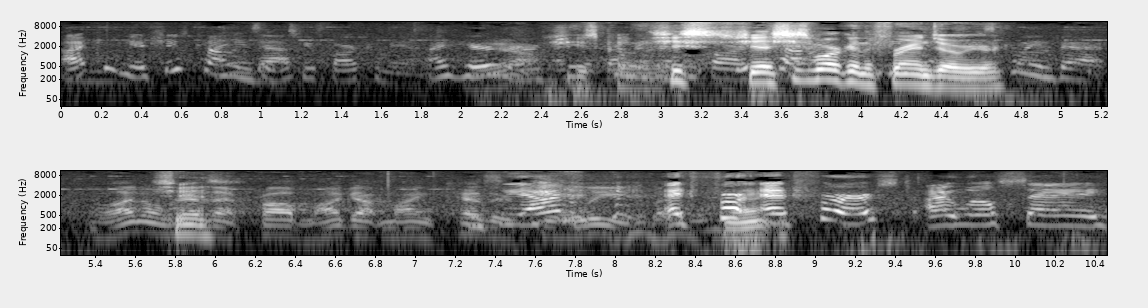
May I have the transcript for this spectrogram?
I can hear she's coming back. too far command. I hear Yeah. her. She's coming. She's yeah, she's working the fringe over here. coming back. Well, I don't She have is. that problem. I got mine tethered See, to the lead. but- At, fir- Right. at first, I will say,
